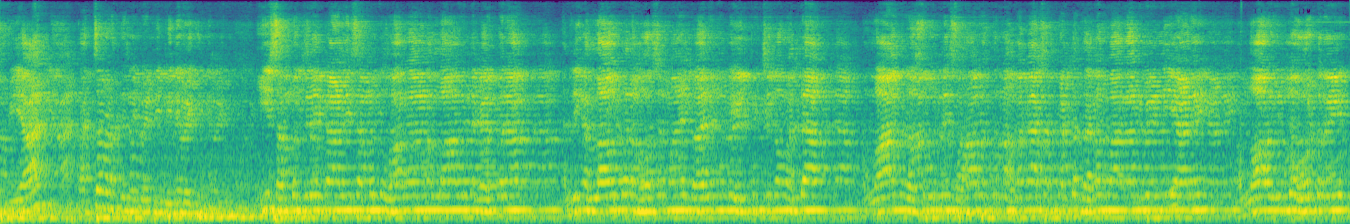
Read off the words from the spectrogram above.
സുഫിയാൻ കച്ചവടത്തിന് വേണ്ടി വിനിയോഗിക്കുന്നത്. ഈ സമ്പത്തിലേക്കാണ് ഈ സമ്പത്ത് വാങ്ങാൻ അള്ളാഹുവിന്റെ കൽപ്പന. അല്ലെങ്കിൽ അള്ളാഹു തല മോശമായ കാര്യം കൊണ്ട് ഏൽപ്പിച്ചതുമല്ല അള്ളാഹു റസൂലിന്റെ സഹാബത്തിന് അവകാശപ്പെട്ട ധനം വാങ്ങാൻ വേണ്ടിയാണ് അള്ളാഹുവിന്റെ ഓർഡറിൽ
